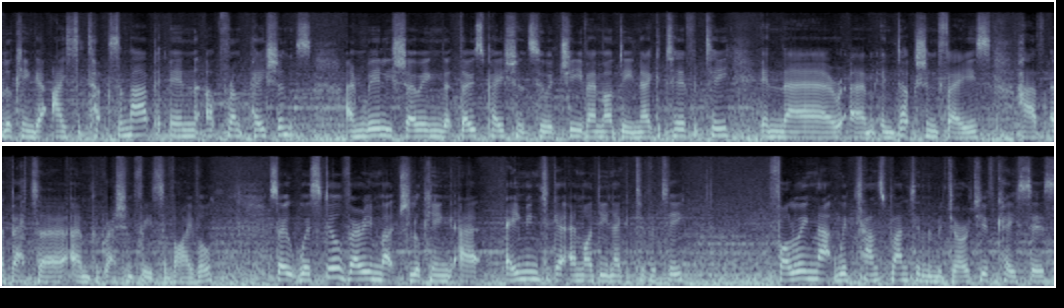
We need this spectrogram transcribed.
looking at isatuximab in upfront patients and really showing that those patients who achieve MRD negativity in their um, induction phase have a better um, progression-free survival. So we're still very much looking at aiming to get MRD negativity, following that with transplant in the majority of cases,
